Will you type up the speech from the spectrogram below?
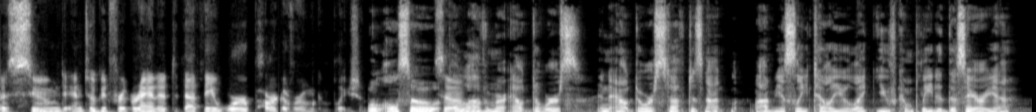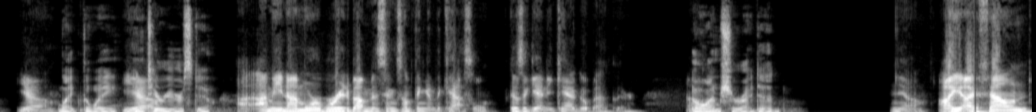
assumed and took it for granted that they were part of room completion. Well, also a lot of them are outdoors, and outdoor stuff does not obviously tell you like you've completed this area yeah. like the way Yeah. interiors do. I mean, I'm more worried about missing something in the castle because, again, you can't go back there. Oh, Um, I'm sure I did. Yeah, I I found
